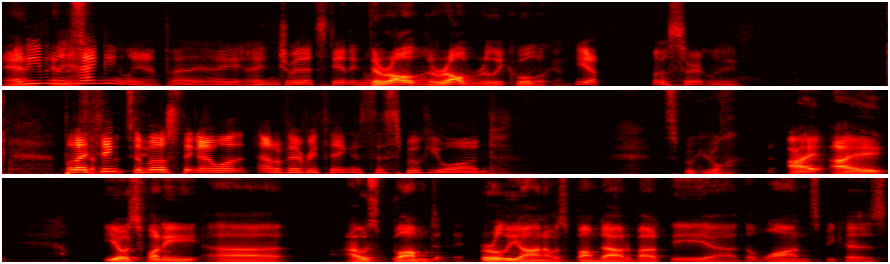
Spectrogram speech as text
And, even the s- hanging lamp. I, I, I enjoy that standing lamp. they're all they're all really cool looking. Yep, most certainly. But I Except for think the the most thing I want out of everything is the spooky wand. Spooky wand. I I you know it's funny. Uh, I was bummed early on. I was bummed out about the uh, the wands because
